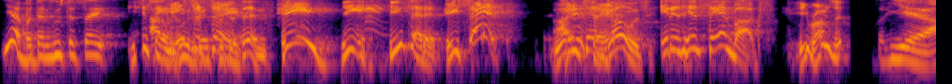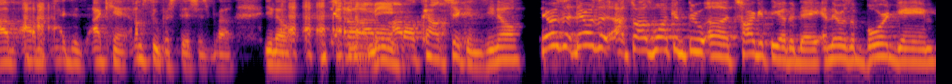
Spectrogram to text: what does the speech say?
Yeah, but then who's to say? he's just saying don't who's to Who's put in. He He he said it. he said it. What he says say it. goes. It is his sandbox. He runs it. Yeah, I, I, I just I can't. I'm superstitious, bro. You know, I don't, I don't, I don't count chickens. You know, there was a there was a so I was walking through uh, Target the other day, and there was a board game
